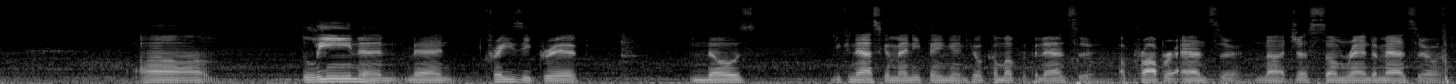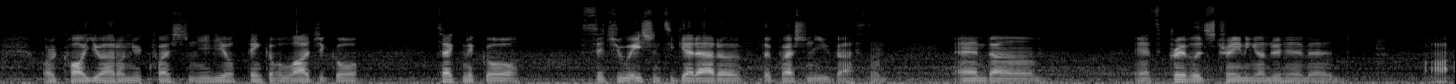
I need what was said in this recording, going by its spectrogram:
Um, lean and man, crazy grip. Knows you can ask him anything and he'll come up with an answer, a proper answer, not just some random answer or, or call you out on your question. He'll think of a logical, technical situation to get out of the question you've asked him. And, um, and it's a privilege training under him and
